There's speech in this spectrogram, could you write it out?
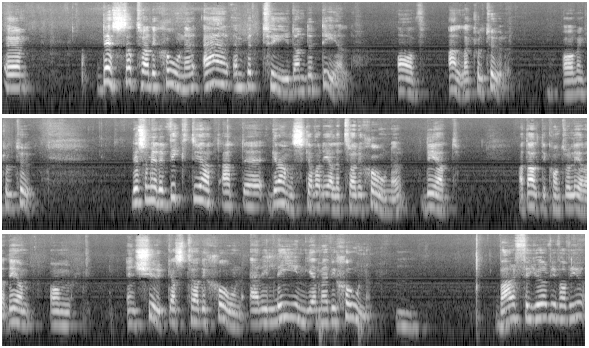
Eh, dessa traditioner är en betydande del av alla kulturer, av en kultur. Det som är det viktiga att, att eh, granska vad det gäller traditioner, det är att, att alltid kontrollera, det är om, om en kyrkas tradition är i linje med visionen. Mm. Varför gör vi vad vi gör?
